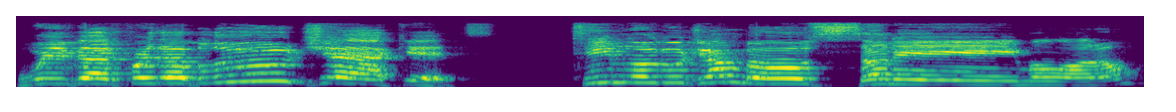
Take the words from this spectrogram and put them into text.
We've got for the Blue Jackets, Team Logo Jumbo, Sonny Milano.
